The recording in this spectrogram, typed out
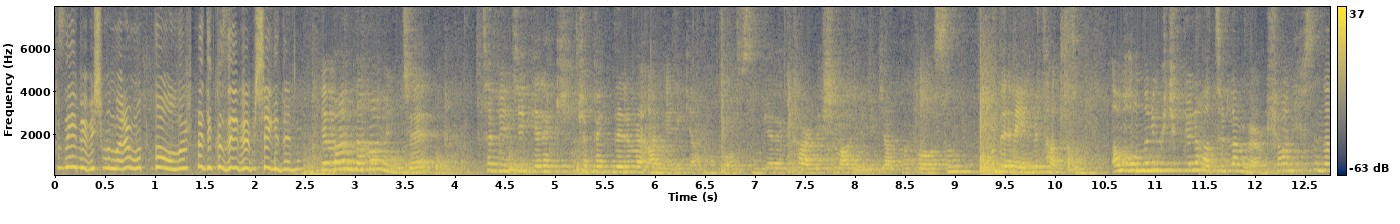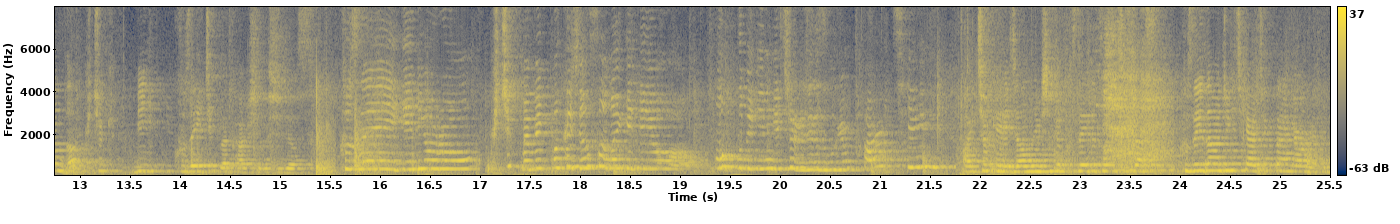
Kuzey Bebiş bunlara mutlu olur. Hadi Kuzey Bebiş'e gidelim. Ya ben daha önce tabii ki gerek köpeklerime annelik yapmak olsun, gerek kardeşime annelik yapmak olsun bu deneyimi tattım. Ama onların küçüklüğünü hatırlamıyorum. Şu an hepsinden daha küçük bir kuzeycikle karşılaşacağız. Kuzey geliyorum. Küçük bebek bakıcı sana geliyor. Mutlu bir gün geçireceğiz bugün parti. Ay çok heyecanlıyım şimdi Kuzey'le tanışacağız. Kuzey'i daha önce hiç gerçekten görmedim.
